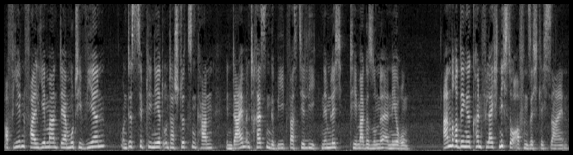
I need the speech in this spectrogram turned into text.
Auf jeden Fall jemand, der motivieren und diszipliniert unterstützen kann in deinem Interessengebiet, was dir liegt, nämlich Thema gesunde Ernährung. Andere Dinge können vielleicht nicht so offensichtlich sein.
